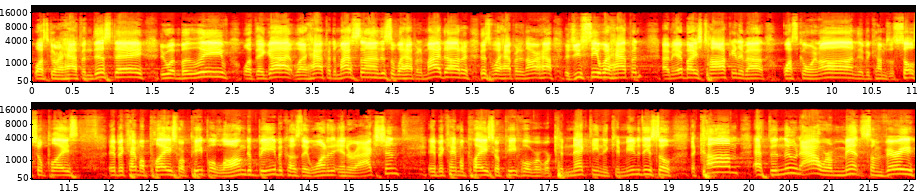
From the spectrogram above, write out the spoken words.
what's going to happen this day. You wouldn't believe what they got, what happened to my son. This is what happened to my daughter. This is what happened in our house. Did you see what happened? I mean, everybody's talking about what's going on. It becomes a social place. It became a place where people longed to be because they wanted interaction. It became a place where people were, were connecting in community. So to come at the noon hour meant some very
